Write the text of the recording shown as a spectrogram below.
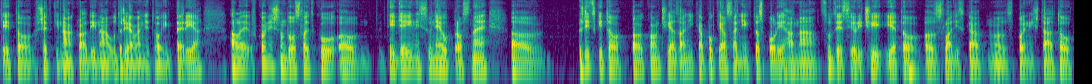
tieto všetky náklady na udržiavanie toho impéria. Ale v konečnom dôsledku e, tie dejiny sú neúprosné. E, vždycky to končí a zaniká, pokiaľ sa niekto spolieha na cudzie sily, či je to z hľadiska Spojených štátov,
